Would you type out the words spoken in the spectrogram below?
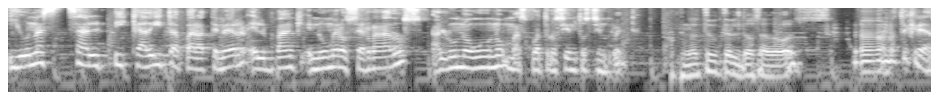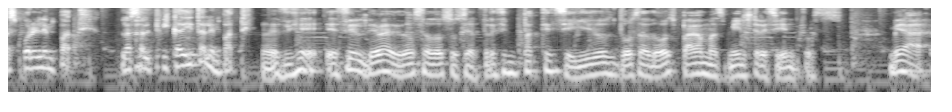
y una salpicadita para tener el bank en números cerrados al 1-1 más 450. ¿No te gusta el 2 a 2? No, no te creas, por el empate. La salpicadita al empate. Es, es el tema de 2 a 2, o sea, tres empates seguidos, 2 a 2, paga más 1300. Mira,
